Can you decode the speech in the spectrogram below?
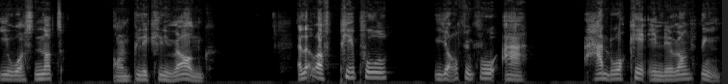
it was not completely wrong. A lot of people, young people, are hardworking in the wrong thing.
